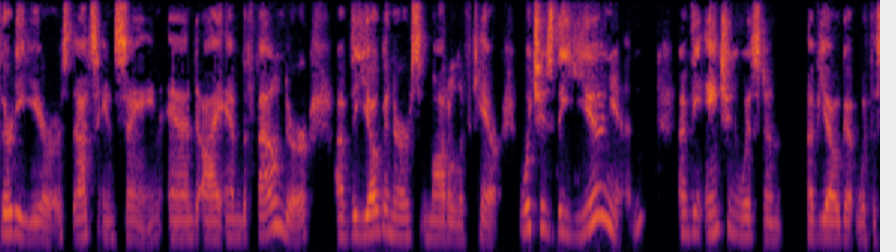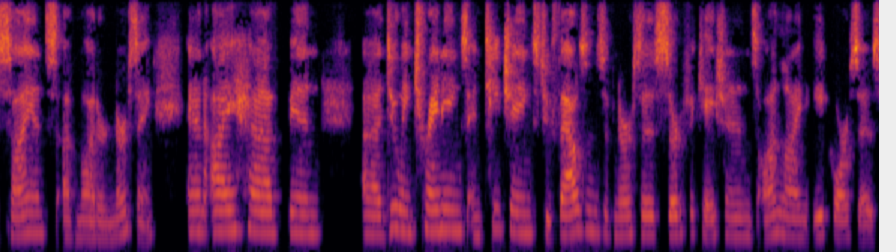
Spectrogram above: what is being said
30 years. That's insane. And I am the founder of the Yoga Nurse Model of Care, which is the union of the ancient wisdom of yoga with the science of modern nursing. And I have been uh, doing trainings and teachings to thousands of nurses, certifications, online e courses,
